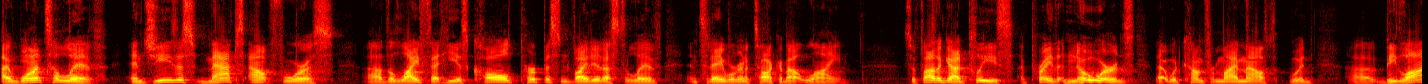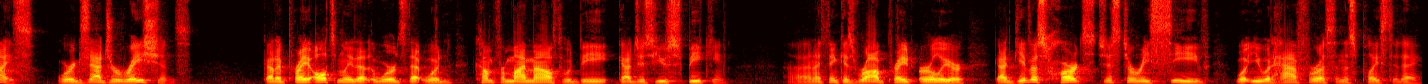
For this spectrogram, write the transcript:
I want to live. And Jesus maps out for us uh, the life that He has called, purpose, invited us to live. And today we're going to talk about lying. So, Father God, please, I pray that no words that would come from my mouth would uh, be lies or exaggerations. God, I pray ultimately that the words that would come from my mouth would be, God, just you speaking. Uh, and I think as Rob prayed earlier, God, give us hearts just to receive what you would have for us in this place today.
